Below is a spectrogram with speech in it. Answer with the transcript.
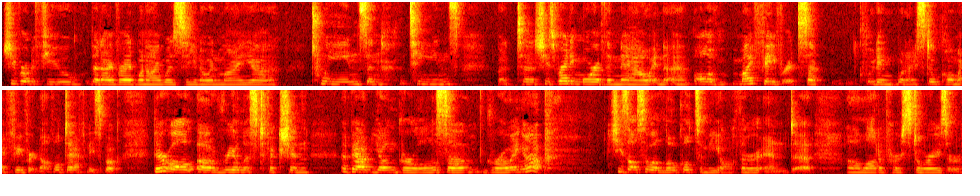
She wrote a few that I've read when I was, you know, in my uh, tweens and teens, but uh, she's writing more of them now, and um, all of my favorites, uh, including what I still call my favorite novel, Daphne's book, they're all uh, realist fiction about young girls um, growing up. She's also a local to me author, and uh, a lot of her stories are,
